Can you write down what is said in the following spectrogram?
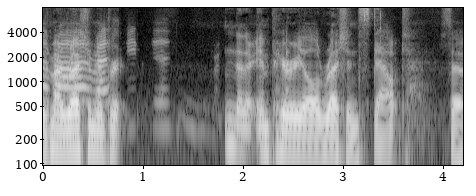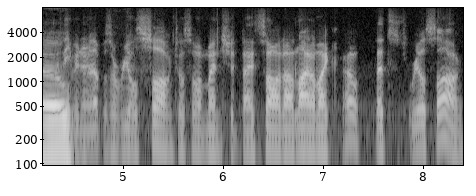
is my Russian imper- another imperial Russian stout. I So didn't even know that was a real song until someone mentioned. I saw it online. I'm like, oh, that's a real song.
